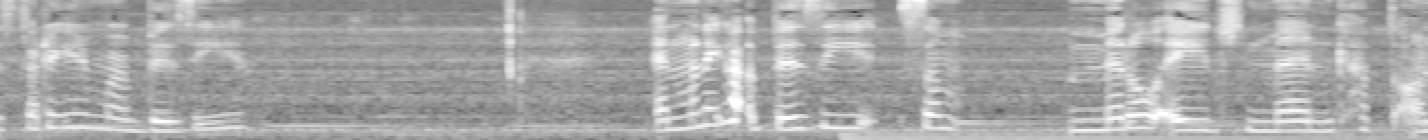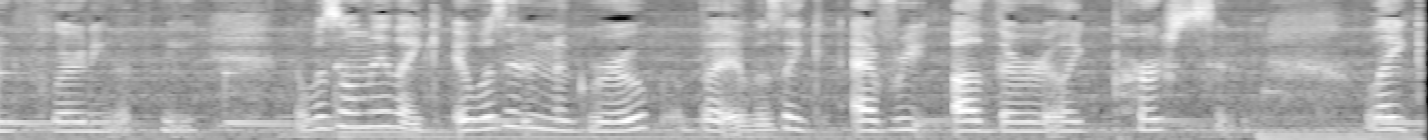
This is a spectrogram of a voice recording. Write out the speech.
it started getting more busy and when I got busy, some middle aged men kept on flirting with me. It was only like, it wasn't in a group, but it was like every other like person. Like,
